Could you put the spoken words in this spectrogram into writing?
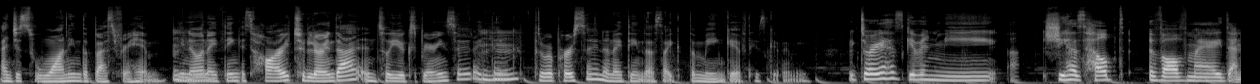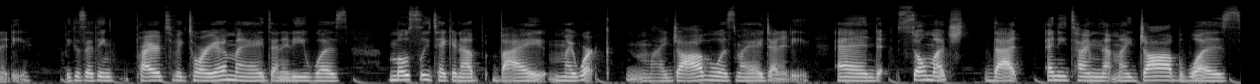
and just wanting the best for him, you know? And I think it's hard to learn that until you experience it, I think, through a person and I think that's like the main gift he's given me. Victoria has given me, uh, she has helped evolve my identity because I think prior to Victoria, my identity was mostly taken up by my work. My job was my identity. And so much that anytime that my job was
